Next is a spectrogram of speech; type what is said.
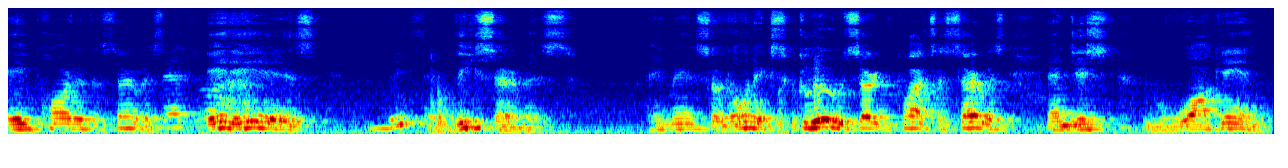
a part of the service. That's It right. is Decent. the service. Amen. So don't exclude certain parts of service and just walk in.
